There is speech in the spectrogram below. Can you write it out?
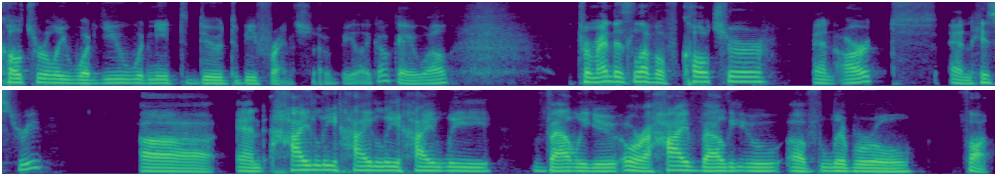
culturally what you would need to do to be French?" I would be like, "Okay, well, tremendous love of culture and art and history, uh, and highly, highly, highly value or a high value of liberal thought.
